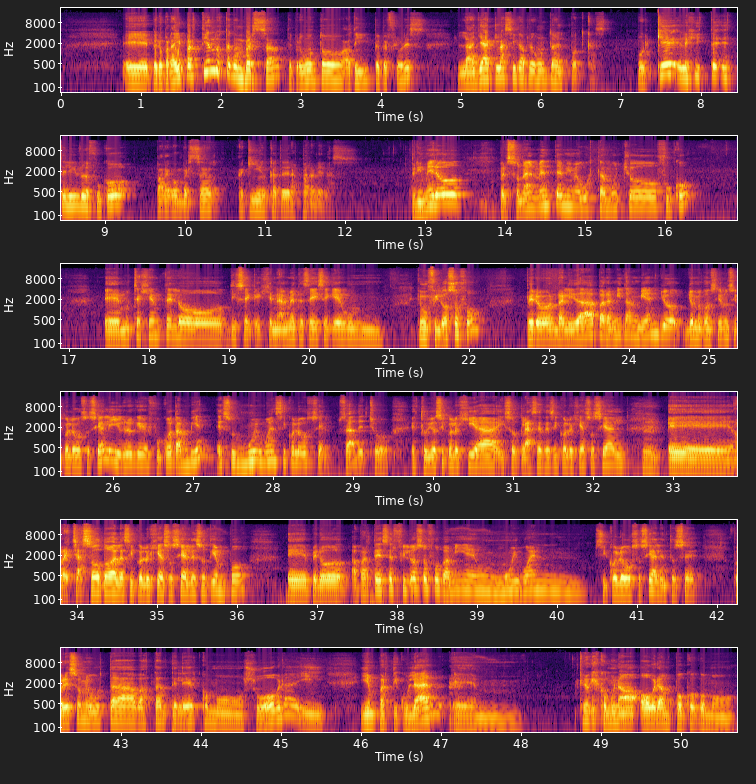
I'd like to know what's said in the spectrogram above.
pero para ir partiendo esta conversa, te pregunto a ti, Pepe Flores, la ya clásica pregunta del podcast. ¿Por qué elegiste este libro de Foucault para conversar aquí en Cátedras Paralelas? Primero, personalmente a mí me gusta mucho Foucault. Eh, mucha gente lo dice que generalmente se dice que es un, que es un filósofo, pero en realidad para mí también yo, yo me considero un psicólogo social y yo creo que Foucault también es un muy buen psicólogo social. O sea, de hecho, estudió psicología, hizo clases de psicología social, mm. eh, rechazó toda la psicología social de su tiempo eh, pero aparte de ser filósofo, para mí es un muy buen psicólogo social, entonces por eso me gusta bastante leer como su obra y, y en particular em, creo que es como una obra un poco como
